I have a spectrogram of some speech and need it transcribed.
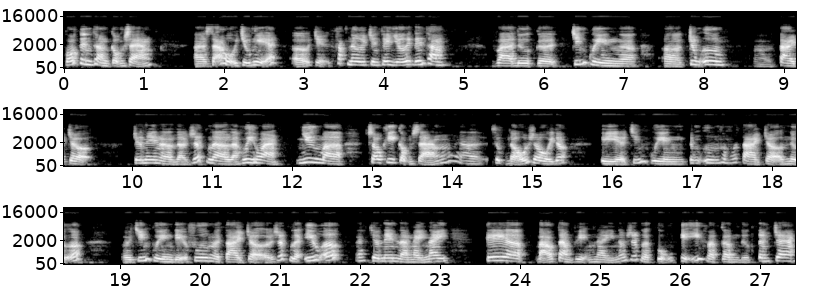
có tinh thần cộng sản xã hội chủ nghĩa ở khắp nơi trên thế giới đến thăm và được ờ, chính quyền uh, trung ương uh, tài trợ. Cho nên là, là rất là là huy hoàng. Nhưng mà sau khi cộng sản uh, sụp đổ rồi đó thì chính quyền trung ương không có tài trợ nữa. Rồi chính quyền địa phương tài trợ rất là yếu ớt. Cho nên là ngày nay cái bảo tàng viện này nó rất là cũ kỹ và cần được tân trang.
